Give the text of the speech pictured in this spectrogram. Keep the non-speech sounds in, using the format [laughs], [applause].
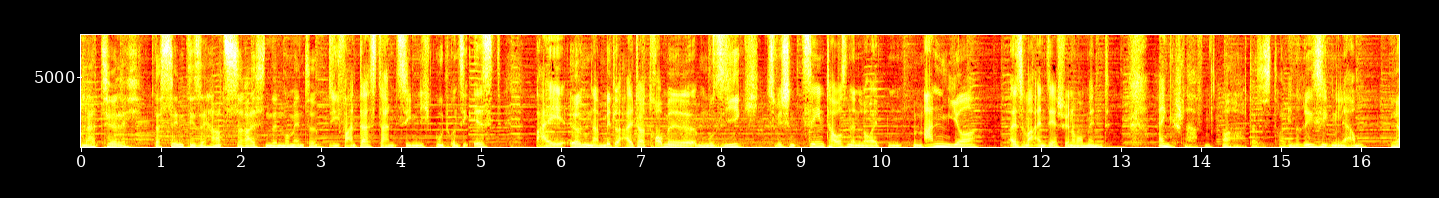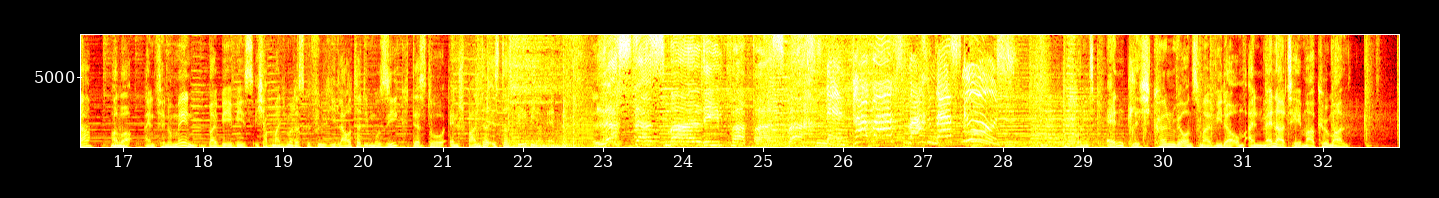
Natürlich. Das sind diese herzzerreißenden Momente. Sie fand das dann ziemlich gut und sie ist bei irgendeiner Mittelalter-Trommelmusik zwischen zehntausenden Leuten an mir, es war ein sehr schöner Moment, eingeschlafen. Oh, das ist toll. In riesigen Lärm. Ja, aber ein Phänomen bei Babys. Ich habe manchmal das Gefühl, je lauter die Musik, desto entspannter ist das Baby am Ende. Lass das mal die Papas machen. Denn Papas machen. Und endlich können wir uns mal wieder um ein Männerthema kümmern.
